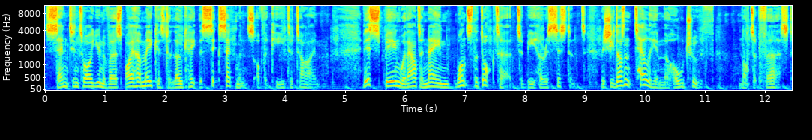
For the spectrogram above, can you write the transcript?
sent into our universe by her makers to locate the six segments of the key to time. This being without a name wants the Doctor to be her assistant, but she doesn't tell him the whole truth. Not at first.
